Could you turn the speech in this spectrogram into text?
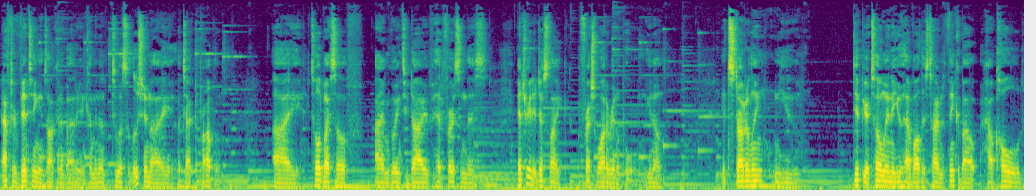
After venting and talking about it and coming up to a solution, I attacked the problem. I told myself I'm going to dive headfirst in this and treat it just like fresh water in a pool, you know. It's startling and you dip your toe in and you have all this time to think about how cold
